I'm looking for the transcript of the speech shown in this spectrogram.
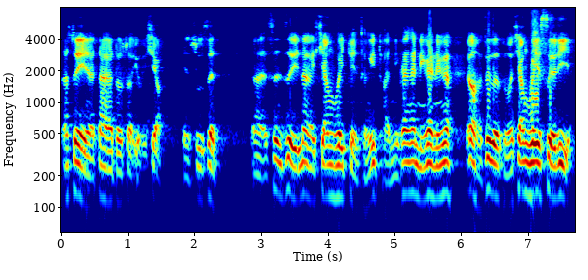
那所以呢，大家都说有效，很殊胜。呃，甚至于那个香灰卷成一团，你看看，你看，你看，啊、这个什么香灰舍利，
